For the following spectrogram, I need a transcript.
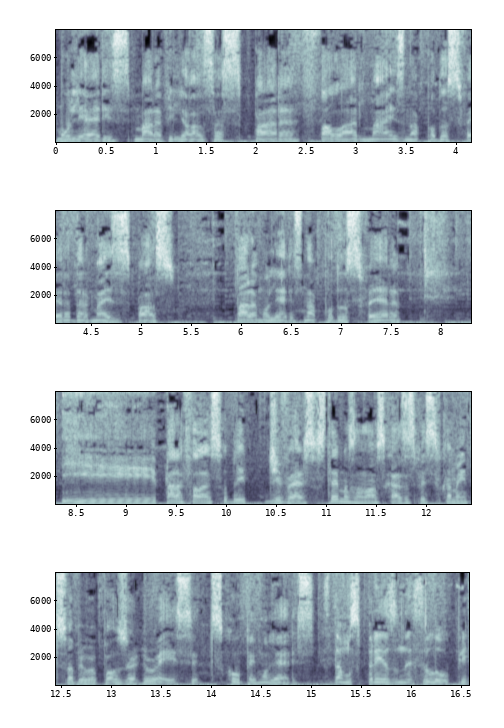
mulheres maravilhosas para falar mais na podosfera, dar mais espaço para mulheres na podosfera. E para falar sobre diversos temas, no nosso caso especificamente sobre o RuPaul's Drag Race. Desculpem, mulheres. Estamos presos nesse loop.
